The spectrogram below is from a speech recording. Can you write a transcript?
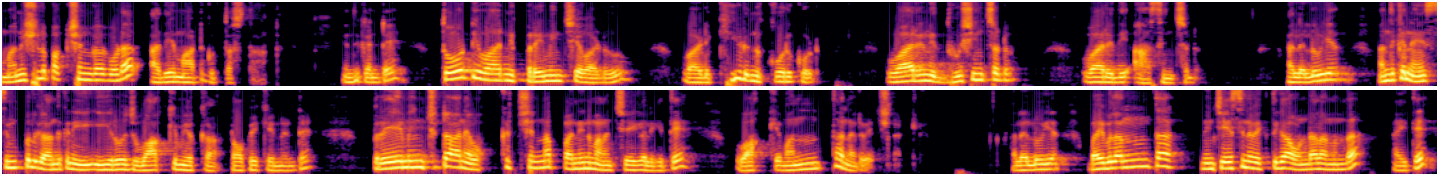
మనుషుల పక్షంగా కూడా అదే మాట గుర్తొస్తూ ఉంటుంది. ఎందుకంటే తోటి వారిని ప్రేమించేవాడు వాడి కీడును కోరుకోడు వారిని దూషించడు వారిది ఆశించడు. అల్లెలుయ అందుకనే సింపుల్గా అందుకని ఈరోజు వాక్యం యొక్క టాపిక్ ఏంటంటే ప్రేమించుట అనే ఒక్క చిన్న పనిని మనం చేయగలిగితే వాక్యం అంతా నెరవేర్చినట్లు. అల్లెలుయ బైబిల్ అంతా నేను చేసిన వ్యక్తిగా ఉండాలనుందా? అయితే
